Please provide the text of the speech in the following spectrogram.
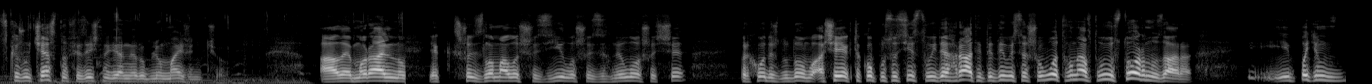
Скажу чесно, фізично я не роблю майже нічого. Але морально, як щось зламало, щось з'їло, щось згнило, щось ще, приходиш додому, а ще як тако по сусідству йде грати, ти дивишся, що от вона в твою сторону зараз. І потім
